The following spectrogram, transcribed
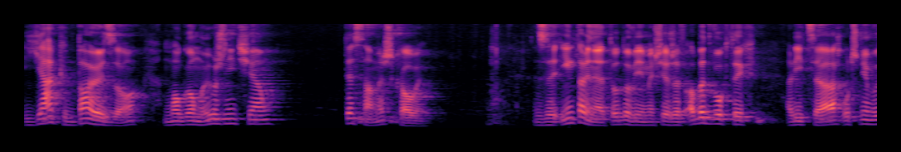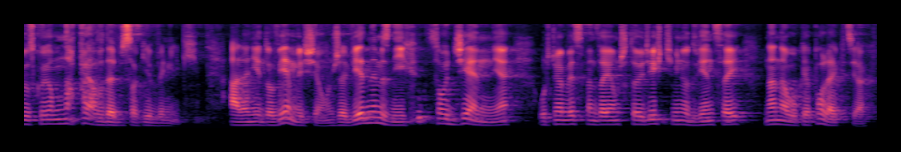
jak bardzo mogą różnić się te same szkoły. Z internetu dowiemy się, że w obydwu tych liceach uczniowie uzyskują naprawdę wysokie wyniki. Ale nie dowiemy się, że w jednym z nich codziennie uczniowie spędzają 40 minut więcej na naukę po lekcjach.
